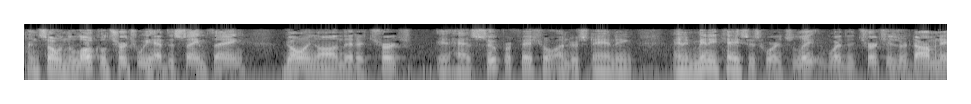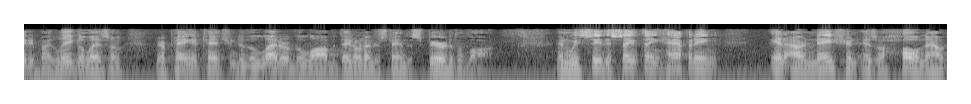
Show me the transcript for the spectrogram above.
And so in the local church, we have the same thing going on that a church it has superficial understanding, and in many cases where, it's le- where the churches are dominated by legalism, they're paying attention to the letter of the law, but they don't understand the spirit of the law. And we see the same thing happening in our nation as a whole. Now,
